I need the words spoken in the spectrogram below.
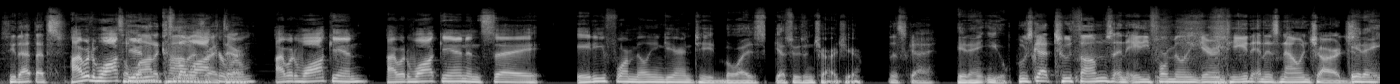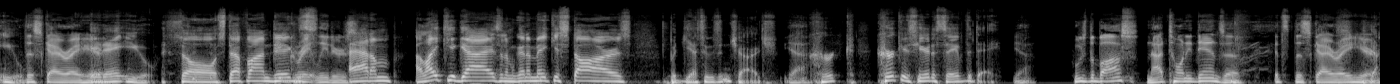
See that? That's I would walk that's in a lot of to the locker right there. room. I would walk in. I would walk in and say, "84 million guaranteed, boys. Guess who's in charge here? This guy. It ain't you. Who's got two thumbs and 84 million guaranteed and is now in charge? It ain't you. This guy right here. It ain't you." So, Stefon Diggs, great leaders. Adam, I like you guys, and I'm going to make you stars. But guess who's in charge? Yeah. Kirk. Kirk is here to save the day. Yeah. Who's the boss? Not Tony Danza. It's this guy right here.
